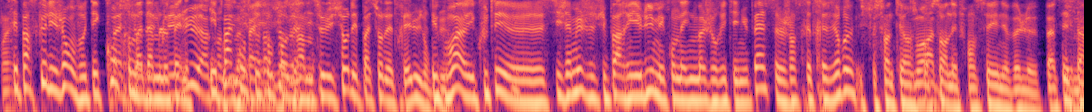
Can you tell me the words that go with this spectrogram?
Ouais. c'est parce que les gens ont voté contre Madame Le Pen élu, hein, et pas contre son sûr, La programme. dissolution n'est pas sûr d'être élu non Et plus. moi, écoutez, euh, si jamais je suis pas réélu, mais qu'on a une majorité Nupes, euh, j'en serais très heureux. 71% des Français ne veulent pas que ça.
